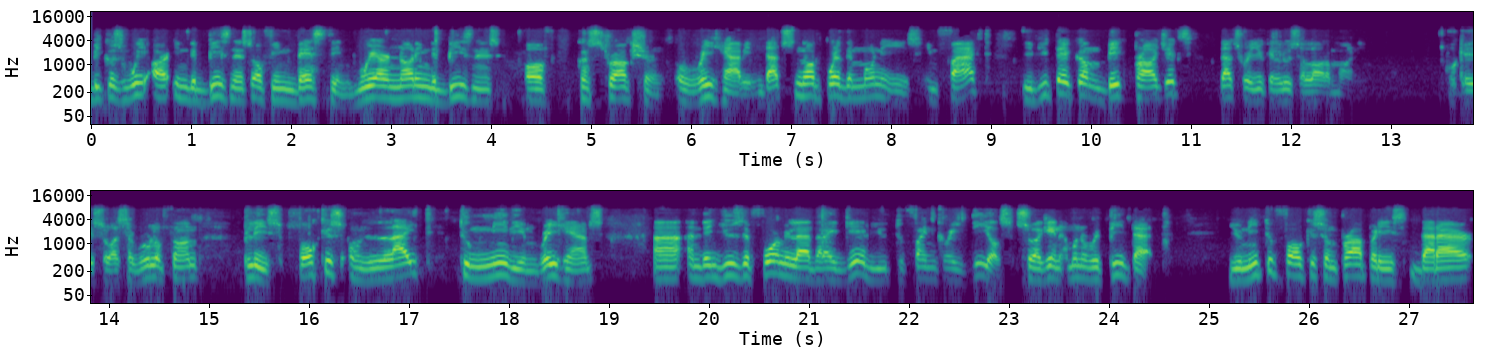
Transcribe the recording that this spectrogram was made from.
because we are in the business of investing. We are not in the business of construction or rehabbing. That's not where the money is. In fact, if you take on big projects, that's where you can lose a lot of money. Okay, so as a rule of thumb, please focus on light to medium rehabs uh, and then use the formula that I gave you to find great deals. So again, I'm going to repeat that. You need to focus on properties that are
